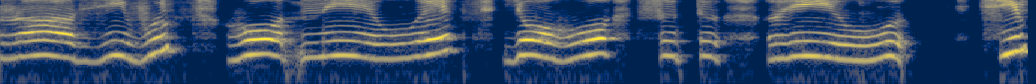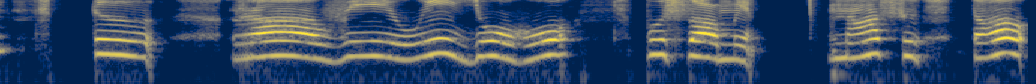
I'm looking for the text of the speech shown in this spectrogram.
разів гонили його стрілці, травили його писами. Нас та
